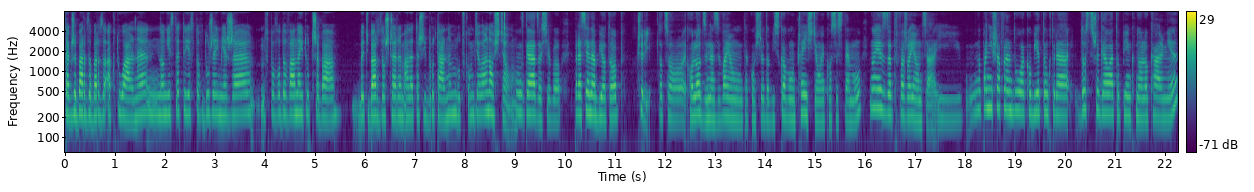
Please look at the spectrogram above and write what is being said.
Także bardzo, bardzo aktualne. No niestety jest to w dużej mierze spowodowane i tu trzeba być bardzo szczerym, ale też i brutalnym ludzką działalnością. Zgadza się, bo presja na biotop, czyli to, co ekolodzy nazywają taką środowiskową częścią ekosystemu, no jest zatrważająca. I no, pani Szafran była kobietą, która dostrzegała to piękno lokalnie,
